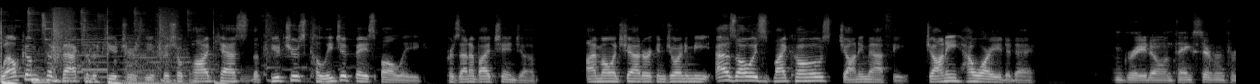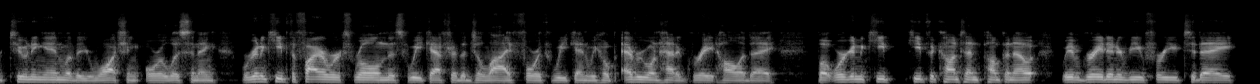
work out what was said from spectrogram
Welcome to Back to the Futures, the official podcast of the Futures Collegiate Baseball League, presented by ChangeUp. I'm Owen Shadrick, and joining me, as always, is my co-host Johnny Maffey. Johnny, how are you today? I'm great, Owen. Thanks to everyone for tuning in, whether you're watching or listening. We're going to keep the fireworks rolling this week after the July 4th weekend. We hope everyone had a great holiday, but we're going to keep keep the content pumping out. We have a great interview for you today,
